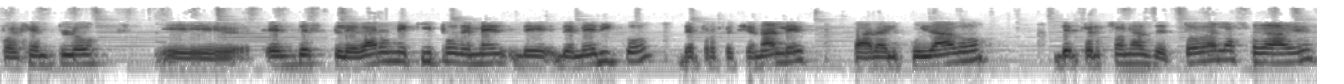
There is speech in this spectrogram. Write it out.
por ejemplo, eh, es desplegar un equipo de, de, médicos, de profesionales para el cuidado de personas de todas las edades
